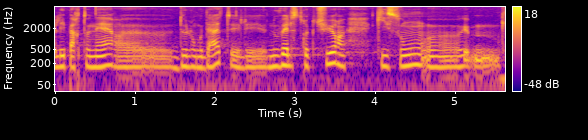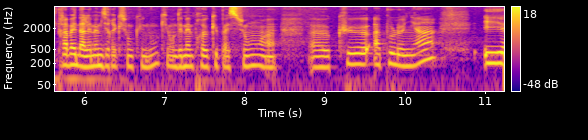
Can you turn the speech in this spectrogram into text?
les partenaires de longue date et les nouvelles structures qui, sont, qui travaillent dans la même direction que nous, qui ont des mêmes préoccupations que Apollonia. Et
